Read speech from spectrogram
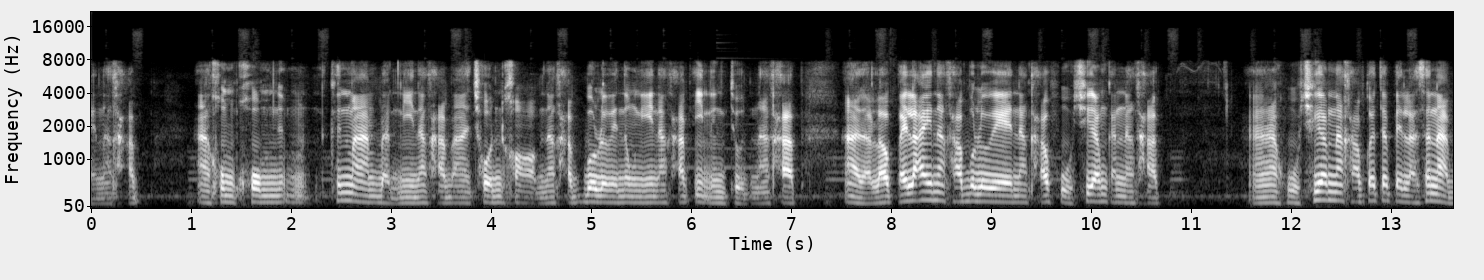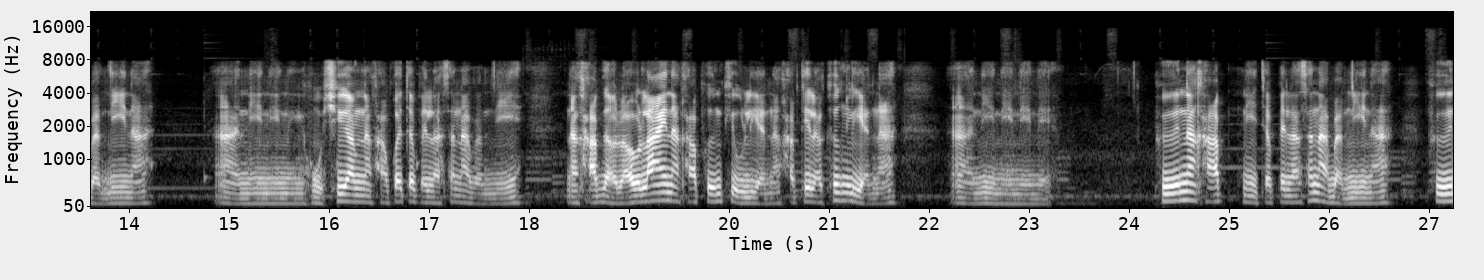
กนะครับอ่าคมคมๆขึ้นมาแบบนี้นะครับอ่าชนขอบนะครับ บริเวณตรงนี้นะครับ อีกหนึ่งจุดนะครับอ่าเดี๋ยวเราไปไล่นะครับ บริเวณนะครับ หูเชื่อมกันนะครับ อ่าหูเชื่อมนะครับก็จะเป็นลักษณะแบบนี้นะอ่านี่นี่นี่หูเชื่อมนะครับก็จะเป็นลักษณะแบบนี้นะครับเดี๋ยวเราไล่นะครับพื้นผิวเหรียญนะครับทีละครึ่งเหรียญนะอ่านี่นี่นี่นี่พื้นนะครับนี่จะเป็นลักษณะแบบนี้นะ พื้น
